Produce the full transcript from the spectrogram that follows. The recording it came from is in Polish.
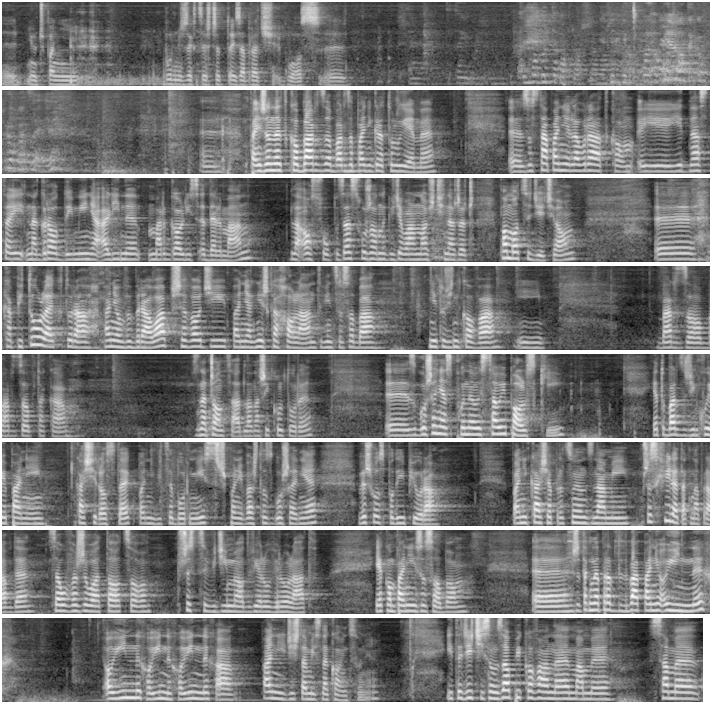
E, Nie wiem, czy pani burmistrz zechce jeszcze tutaj zabrać głos. E, Bogut to poproszę może o początek o wprowadzenie. Pani Żanetko, bardzo, bardzo Pani gratulujemy. E, Została Pani laureatką e, 11 Nagrody imienia Aliny Margolis Edelman dla osób zasłużonych w działalności na rzecz pomocy dzieciom. E, Kapitule, która Panią wybrała, przewodzi Pani Agnieszka Holland, więc osoba nietuzinkowa i bardzo, bardzo taka znacząca dla naszej kultury. Y, Zgłoszenia spłynęły z całej Polski. Ja tu bardzo dziękuję pani Kasi Rostek, pani wiceburmistrz, ponieważ to zgłoszenie wyszło spod jej pióra. Pani Kasia, pracując z nami przez chwilę tak naprawdę, zauważyła to, co wszyscy widzimy od wielu, wielu lat. Jaką pani jest osobą. E, Że tak naprawdę dba pani o innych, o innych, o innych, o innych, a pani gdzieś tam jest na końcu, nie? I te dzieci są zaopiekowane, mamy same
